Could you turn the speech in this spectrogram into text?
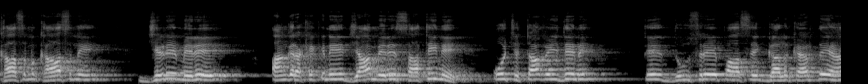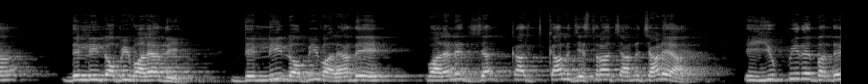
ਖਾਸਮ ਖਾਸ ਨੇ, ਜਿਹੜੇ ਮੇਰੇ ਅੰਗ ਰੱਖਕ ਨੇ ਜਾਂ ਮੇਰੇ ਸਾਥੀ ਨੇ, ਉਹ ਚਿੱਟਾ ਵੇਚਦੇ ਨੇ। ਤੇ ਦੂਸਰੇ ਪਾਸੇ ਗੱਲ ਕਰਦੇ ਹਾਂ ਦਿੱਲੀ ਲੌਬੀ ਵਾਲਿਆਂ ਦੀ। ਦਿੱਲੀ ਲੌਬੀ ਵਾਲਿਆਂ ਦੇ, ਵਾਲਿਆਂ ਨੇ ਕੱਲ ਜਿਸ ਤਰ੍ਹਾਂ ਚੰਨ ਚਾੜਿਆ ਯੂਪੀ ਦੇ ਬੰਦੇ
